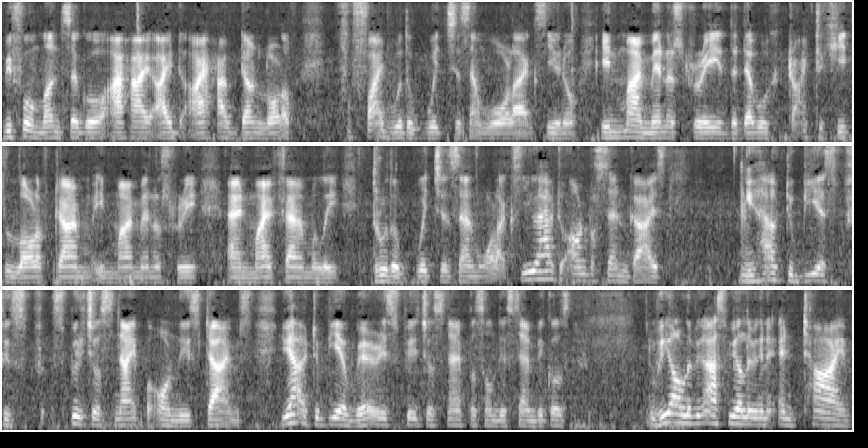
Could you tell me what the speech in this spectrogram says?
before months ago. I i i have done a lot of fight with the witches and warlocks you know. In my ministry the devil tried to hit a lot of time in my ministry and my family through the witches and warlocks. You have to understand guys you have to be a spiritual sniper on these times. You have to be a very spiritual sniper on this time because we are living as we are living in an end time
